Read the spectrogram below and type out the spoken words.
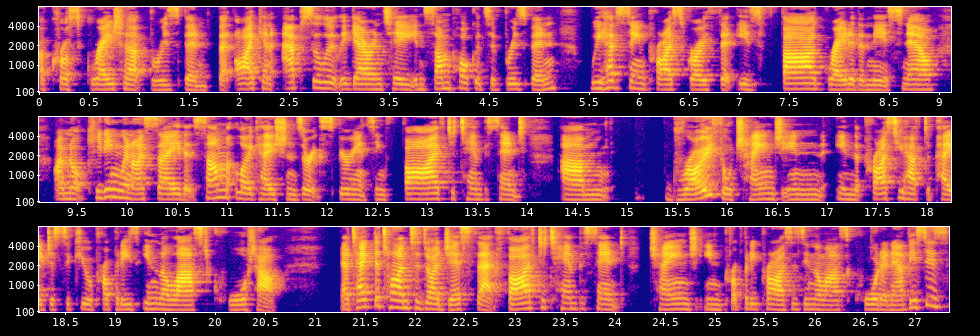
across greater Brisbane. But I can absolutely guarantee in some pockets of Brisbane, we have seen price growth that is far greater than this. Now, I'm not kidding when I say that some locations are experiencing 5 to 10% um, growth or change in, in the price you have to pay to secure properties in the last quarter. Now, take the time to digest that 5 to 10% change in property prices in the last quarter. Now, this is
